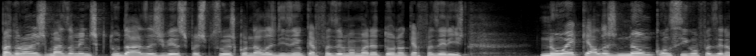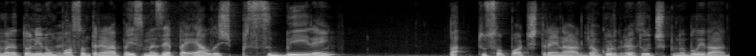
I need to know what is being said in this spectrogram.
padrões mais ou menos que tu dás às vezes para as pessoas quando elas dizem eu quero fazer uma maratona, eu quero fazer isto. Não é que elas não consigam fazer a maratona e não possam treinar para isso, mas é para elas perceberem pá, tu só podes treinar de é um acordo com a progresso. tua disponibilidade.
